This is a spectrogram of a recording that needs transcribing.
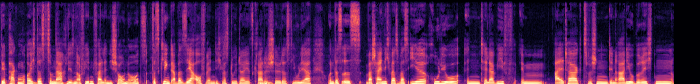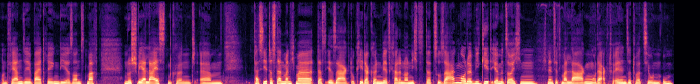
Wir packen euch das zum Nachlesen auf jeden Fall in die Show Notes. Das klingt aber sehr aufwendig, was du da jetzt gerade mhm. schilderst, Julia. Und das ist wahrscheinlich was, was ihr, Julio, in Tel Aviv im Alltag zwischen den Radioberichten und Fernsehbeiträgen, die ihr sonst macht, nur schwer leisten könnt. Ähm, passiert es dann manchmal, dass ihr sagt, okay, da können wir jetzt gerade noch nichts dazu sagen? Oder wie geht ihr mit solchen, ich nenne es jetzt mal Lagen oder aktuellen Situationen um?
